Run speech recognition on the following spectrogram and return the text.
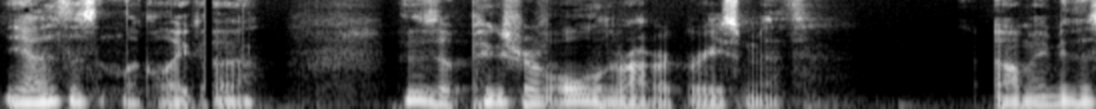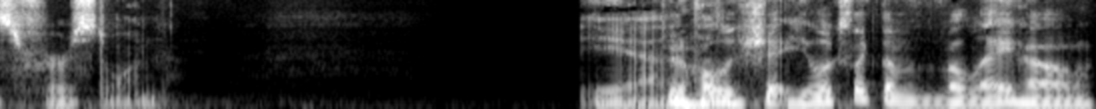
Yeah, this doesn't look like a. This is a picture of old Robert Graysmith. Oh, maybe this first one. Yeah. Dude, holy shit. He looks like the Vallejo.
